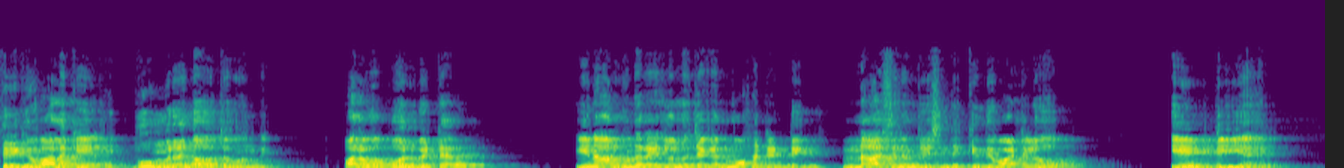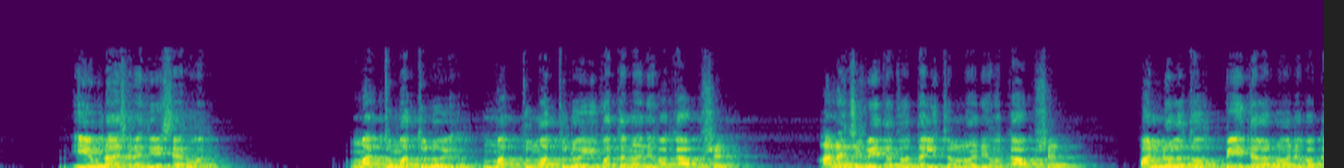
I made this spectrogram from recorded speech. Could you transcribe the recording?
తిరిగి వాళ్ళకే బూమరంగ్ అవుతూ ఉంది. వాళ్ళు ఒక పోల్ పెట్టారు. ఈ నాలుగున్నరేళ్ళలో జగన్మోహన్ రెడ్డి నాశనం చేసింది కింది వాటిలో ఏంటి అని. ఏం నాశనం చేశారు అని. మత్తు మత్తులో మత్తు మత్తులో యువతను అని ఒక ఆప్షన్ అణచివేతతో దళితులను అని ఒక ఆప్షన్ పన్నులతో పేదలను అని ఒక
